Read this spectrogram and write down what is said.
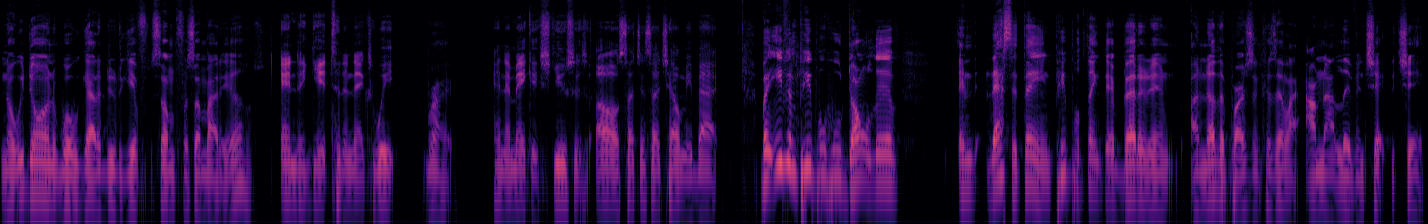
No, we doing what we got to do to get something for somebody else. and to get to the next week Right. And to make excuses? Oh, such and such held me back. But even people who don't live, and that's the thing, people think they're better than another person because they're like, I'm not living check to check.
